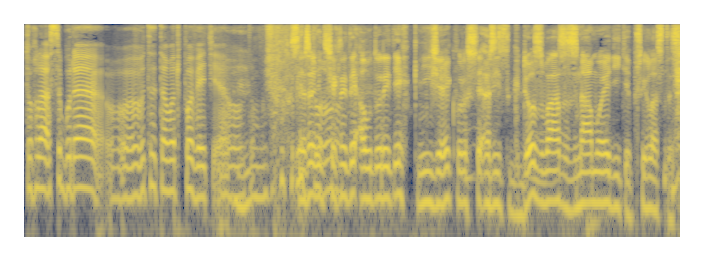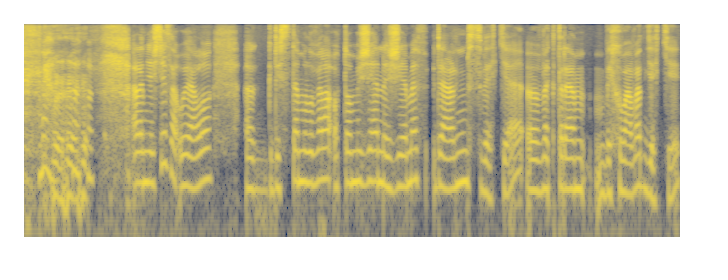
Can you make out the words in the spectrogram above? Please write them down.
tohle asi bude to ta odpověď. Hmm. To můžu Seřadit všechny ty autory těch knížek prostě a říct, kdo z vás zná moje dítě, přihlaste se. Ale mě ještě zaujalo, eh, když jste mluvila o tom, že nežijeme v ideálním světě, eh, ve kterém vychovávat děti.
